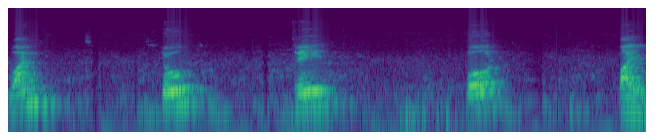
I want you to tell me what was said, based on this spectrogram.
One, two, three, four, five.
